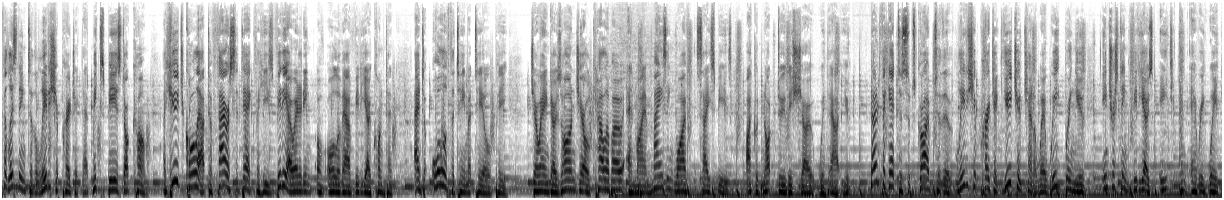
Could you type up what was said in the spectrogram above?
For listening to the Leadership Project at mickspiers.com. A huge call out to Faris Sadek for his video editing of all of our video content and to all of the team at TLP. Joanne goes on, Gerald Calabo, and my amazing wife, Sei Spiers. I could not do this show without you. Don't forget to subscribe to the Leadership Project YouTube channel where we bring you interesting videos each and every week.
